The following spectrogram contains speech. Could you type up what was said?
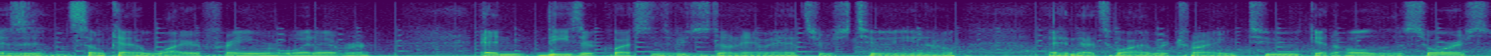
is it some kind of wireframe or whatever and these are questions we just don't have answers to you know? And that's why we're trying to get a hold of the source.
